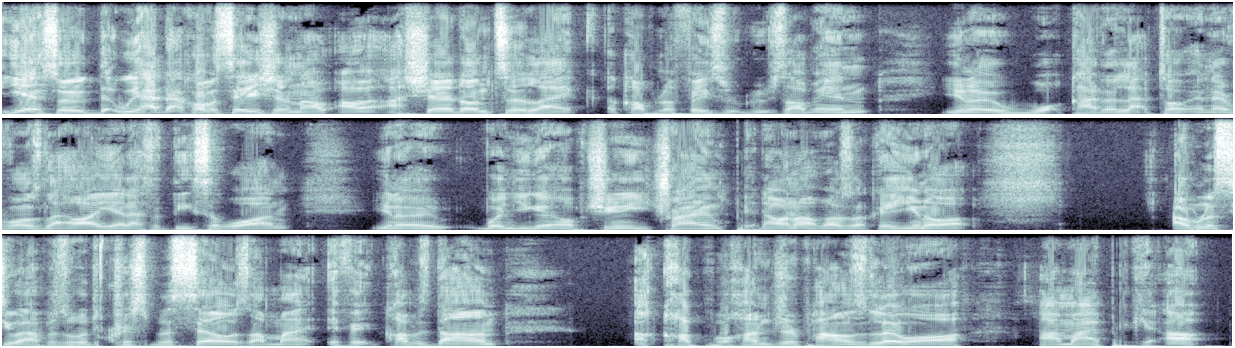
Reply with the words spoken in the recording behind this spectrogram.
yeah, so th- we had that conversation. I, I, I shared onto like a couple of Facebook groups I'm in, you know, what kind of laptop, and everyone's like, oh yeah, that's a decent one. You know, when you get opportunity, try and pick that one up. I was like, okay, you know what? I want to see what happens with Christmas sales. I might, if it comes down a couple hundred pounds lower, I might pick it up.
